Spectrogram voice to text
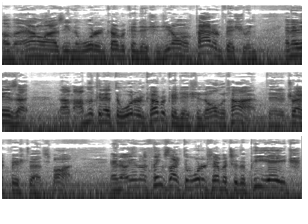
of analyzing the water and cover conditions. You know, I'm a pattern fisherman, and it is, uh, I'm looking at the water and cover conditions all the time that attract fish to that spot. And uh, you know, things like the water temperature, the pH,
